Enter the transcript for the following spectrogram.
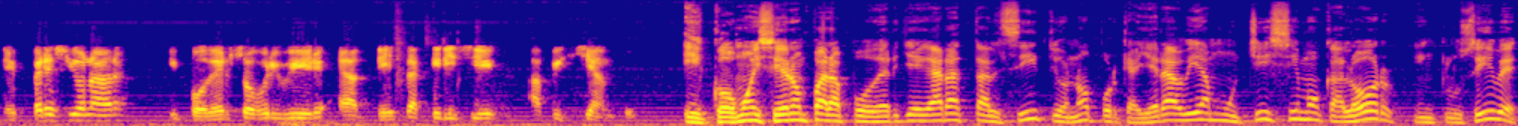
de presionar y poder sobrevivir ante esta crisis asfixiante. ¿Y cómo hicieron para poder llegar hasta el sitio, no? Porque ayer había muchísimo calor, inclusive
